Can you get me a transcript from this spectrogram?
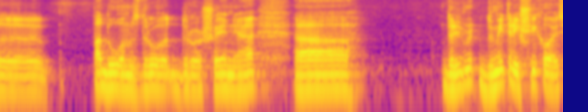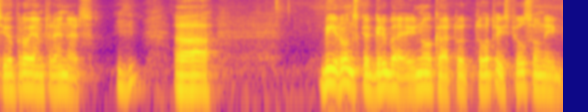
uh, padomus, dro, droši vien. Jā. Uh, Dmitrijs Šihovs joprojām treneris. Mm -hmm. uh, bija runas, ka gribēja nokārtot Latvijas pilsonību.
